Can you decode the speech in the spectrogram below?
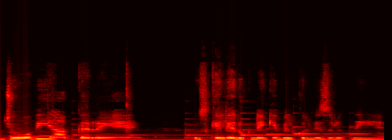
जो भी आप कर रहे हैं उसके लिए रुकने की बिल्कुल भी ज़रूरत नहीं है।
